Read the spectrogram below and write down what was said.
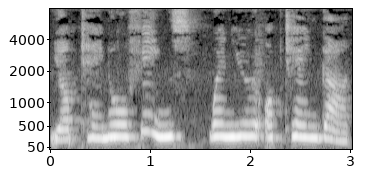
You obtain all things when you obtain God.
